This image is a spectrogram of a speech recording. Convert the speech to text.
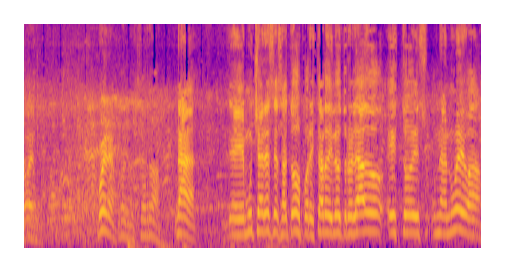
Bueno. Bueno, Bueno, cerrá. nada, eh, muchas gracias a todos por estar del otro lado. Esto es una nueva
